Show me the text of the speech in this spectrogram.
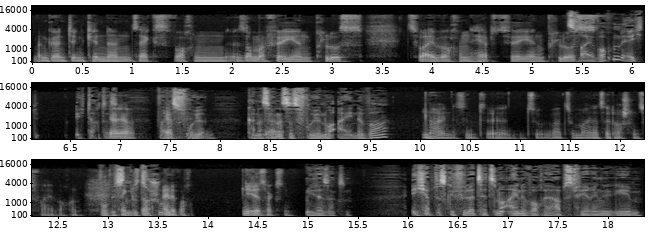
man gönnt den Kindern sechs Wochen Sommerferien plus zwei Wochen Herbstferien plus. Zwei Wochen? Echt? Ich dachte, das, ja, ja. war das früher? Kann das ja. sein, dass das früher nur eine war? Nein, das sind, äh, zu, war zu meiner Zeit auch schon zwei Wochen. Wo bist Denkst du zur Schule? Eine Woche. Niedersachsen. Niedersachsen. Ich habe das Gefühl, als hätte es nur eine Woche Herbstferien gegeben.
